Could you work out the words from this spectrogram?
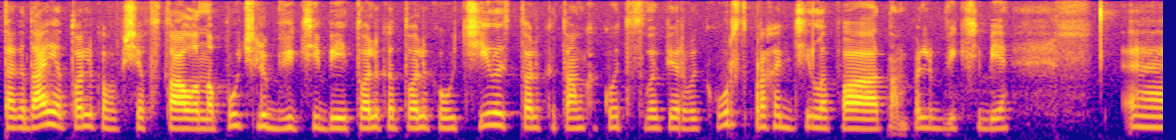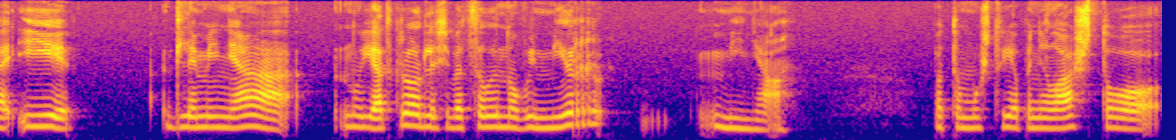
тогда я только вообще встала на путь любви к себе, и только-только училась, только там какой-то свой первый курс проходила по, там, по любви к себе, и для меня, ну, я открыла для себя целый новый мир меня, потому что я поняла, что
